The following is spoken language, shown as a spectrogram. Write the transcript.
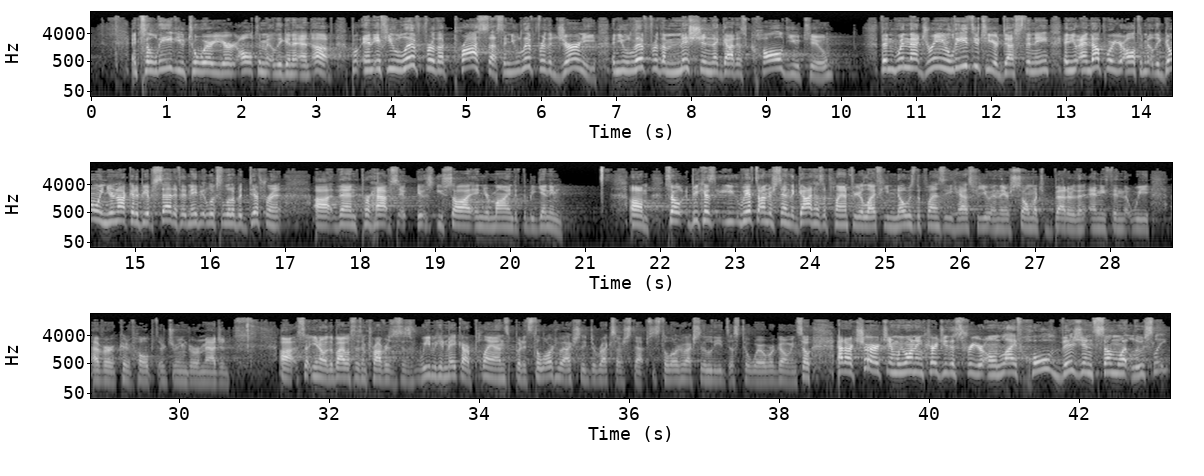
and to lead you to where you're ultimately going to end up. But, and if you live for the process and you live for the journey and you live for the mission that God has called you to, then when that dream leads you to your destiny and you end up where you're ultimately going, you're not going to be upset if it maybe it looks a little bit different uh, than perhaps it, it, you saw in your mind at the beginning. Um, so, because you, we have to understand that God has a plan for your life. He knows the plans that He has for you, and they are so much better than anything that we ever could have hoped or dreamed or imagined. Uh, so, you know, the Bible says in Proverbs, it says, we can make our plans, but it's the Lord who actually directs our steps. It's the Lord who actually leads us to where we're going. So, at our church, and we want to encourage you this for your own life, hold vision somewhat loosely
